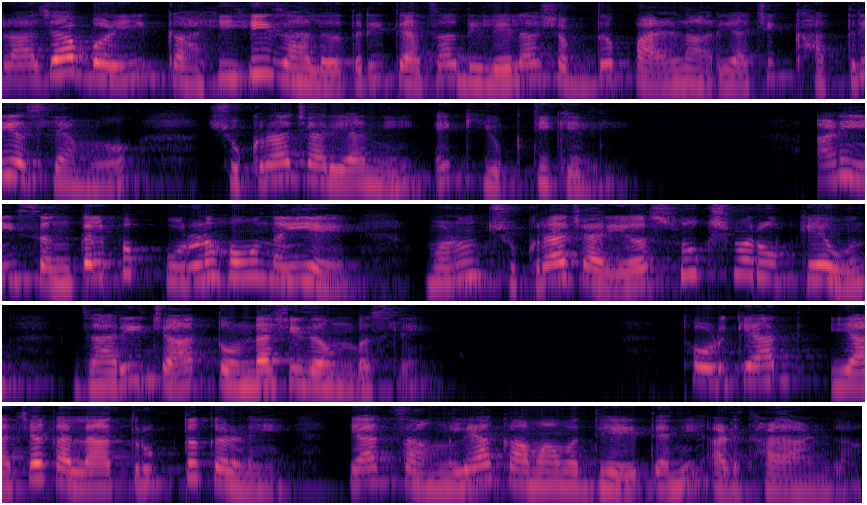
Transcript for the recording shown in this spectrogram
राजा बळी काहीही झालं तरी त्याचा दिलेला शब्द पाळणार याची खात्री असल्यामुळं शुक्राचार्यांनी एक युक्ती केली. आणि संकल्प पूर्ण होऊ नये म्हणून शुक्राचार्य सूक्ष्म रूप घेऊन झारीच्या तोंडाशी जाऊन बसले. थोडक्यात याचकाला तृप्त करणे या चांगल्या कामामध्ये त्यांनी अडथळा आणला.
